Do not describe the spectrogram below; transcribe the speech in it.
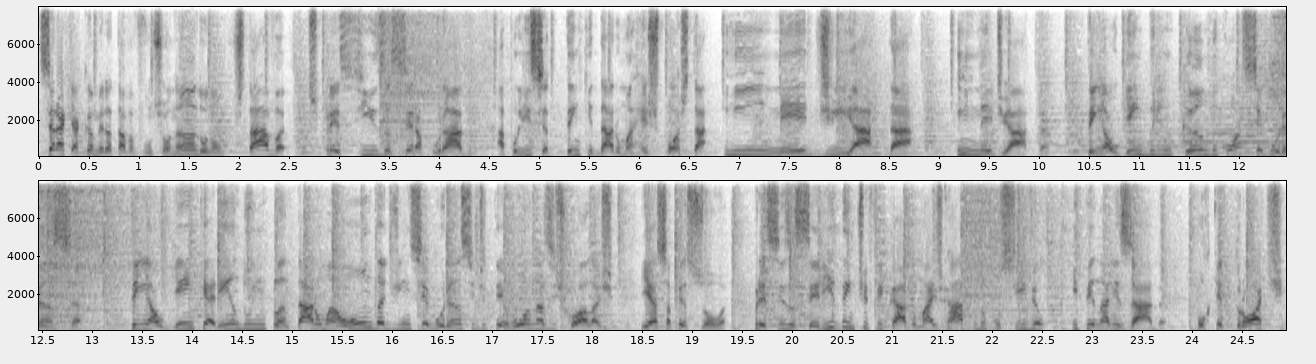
Será que a câmera estava funcionando ou não estava? Isso precisa ser apurado. A polícia tem que dar uma resposta imediata. Imediata. Tem alguém brincando com a segurança. Tem alguém querendo implantar uma onda de insegurança e de terror nas escolas. E essa pessoa precisa ser identificada o mais rápido possível e penalizada. Porque trote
